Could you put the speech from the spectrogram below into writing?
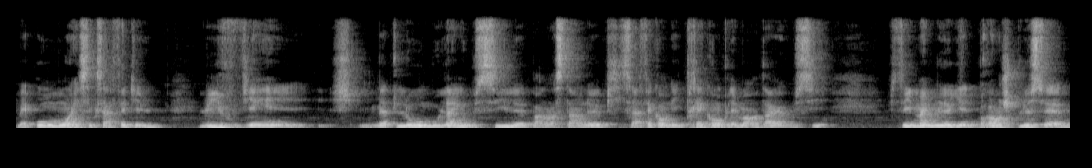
Mais au moins, c'est que ça fait que lui, il vient mettre l'eau au moulin aussi là, pendant ce temps-là, puis ça fait qu'on est très complémentaires aussi. Même là, il y a une branche plus euh,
